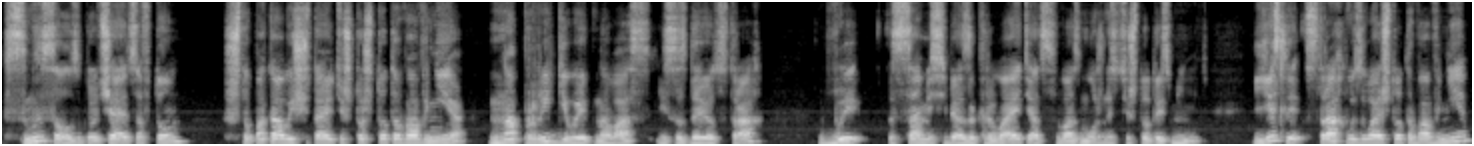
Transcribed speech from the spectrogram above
смысл заключается в том, что пока вы считаете, что что-то вовне напрыгивает на вас и создает страх, вы сами себя закрываете от возможности что-то изменить. Если страх вызывает что-то вовне,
